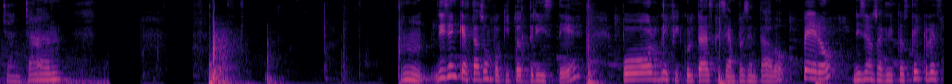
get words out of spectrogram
Chan, chan. Mm, dicen que estás un poquito triste por dificultades que se han presentado, pero dicen los agritos, ¿qué crees?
